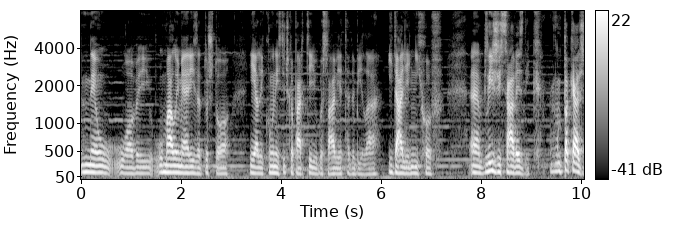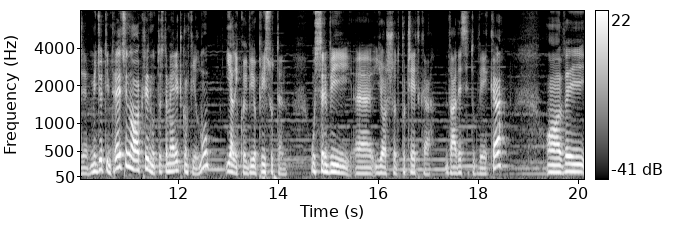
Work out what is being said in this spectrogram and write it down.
ne u, u, ovaj, u maloj meri zato što je li komunistička partija Jugoslavije tada bila i dalje njihov bliži saveznik. Pa kaže, međutim, tradicionalno okrenutost američkom filmu, jeli koji je bio prisutan u Srbiji e, još od početka 20. veka, Ove,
